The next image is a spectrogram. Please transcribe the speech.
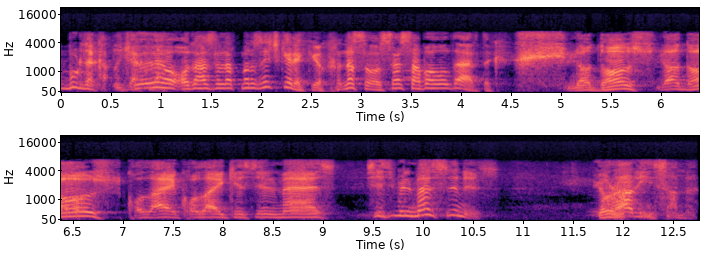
burada kalacaklar. yo, oda hazırlatmanıza hiç gerek yok. Nasıl olsa sabah oldu artık. Lodos, lodos kolay kolay kesilmez. Siz bilmezsiniz. Yorar insanı.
